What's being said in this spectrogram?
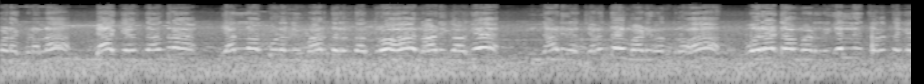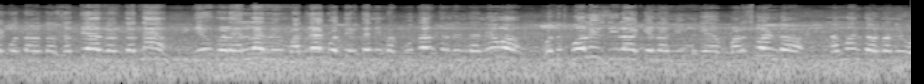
ಮಾಡಕ್ ಬಿಡಲ್ಲ. ಯಾಕೆ ಅಂತ ಅಂದ್ರೆ ಎಲ್ಲ ಕೂಡ ನೀವು ಮಾಡ್ತಾರಂತ ದ್ರೋಹ ನಾಡಿಗಾಗಿ ನಾಡಿನ ಜನತೆ ಮಾಡಿರೋ ದ್ರೋಹ, ಹೋರಾಟ ಮಾಡಿದ್ರೆ ಎಲ್ಲಿ ಜನತೆಗೆ ಗೊತ್ತಾಗುತ್ತ ಸತ್ಯ ಅನ್ನೋಂಥದ್ದನ್ನ ನೀವುಗಳೆಲ್ಲ ನೀವು ಮೊದಲೇ ಗೊತ್ತಿರುತ್ತೆ. ನಿಮ್ಮ ಕುತಂತ್ರದಿಂದ ನೀವು ಒಂದು ಪೊಲೀಸ್ ಇಲಾಖೆನ ನಿಮಗೆ ಬಳಸ್ಕೊಂಡು ನಮ್ಮಂಥವ್ರನ್ನ ನೀವು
